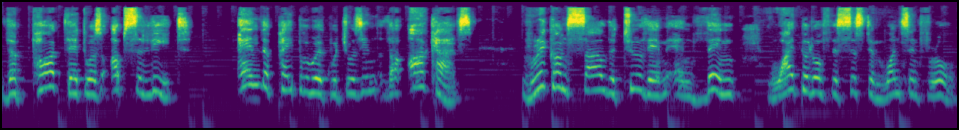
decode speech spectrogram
the part that was obsolete and the paperwork which was in the archives reconcile the two of them and then wipe it off the system once and for all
